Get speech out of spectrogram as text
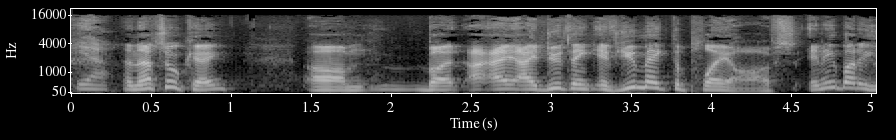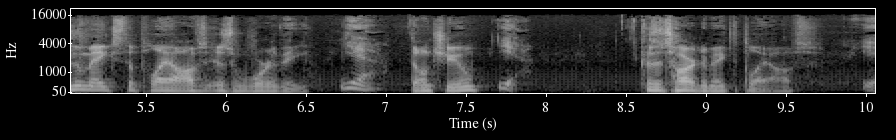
yeah and that's okay. Um, but I, I do think if you make the playoffs, anybody who makes the playoffs is worthy, yeah don't you? yeah Because it's hard to make the playoffs. yeah.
